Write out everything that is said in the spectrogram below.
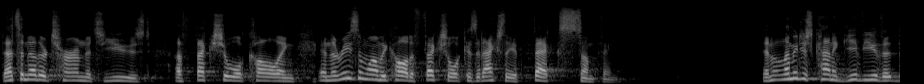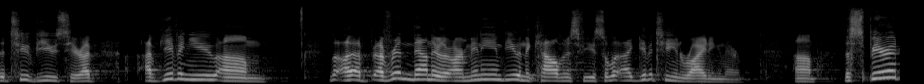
That's another term that's used, effectual calling. And the reason why we call it effectual because it actually affects something. And let me just kind of give you the, the two views here. I've, I've given you um, I've written down there the Arminian view and the Calvinist view, so I give it to you in writing there. Um, the Spirit,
